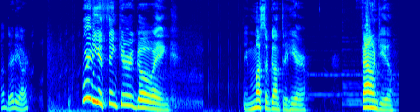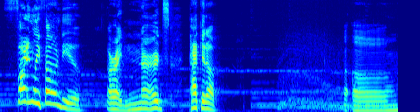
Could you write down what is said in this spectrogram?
Oh, there they are. Where do you think you're going? They must have gone through here. Found you. Finally found you. Alright, nerds, pack it up. Uh-oh.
